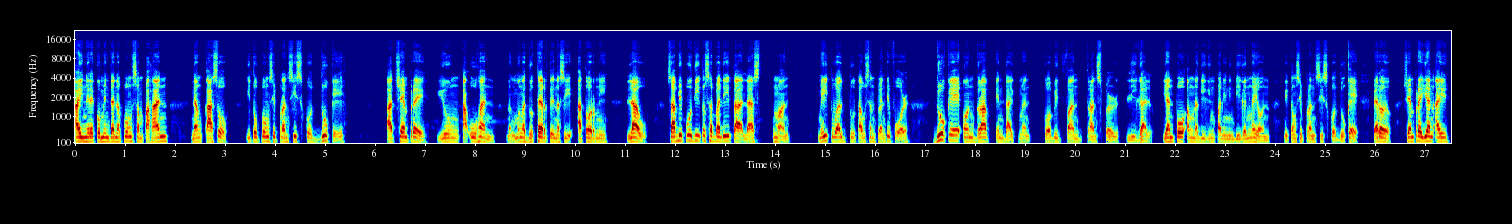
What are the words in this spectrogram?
ay nirekomenda na pong sampahan ng kaso. Ito pong si Francisco Duque at syempre yung tauhan ng mga Duterte na si Attorney Lau. Sabi po dito sa balita last month, May 12, 2024, Duque on graft indictment, COVID fund transfer legal. Yan po ang nagiging paninindigan ngayon nitong si Francisco Duque. Pero syempre yan ay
